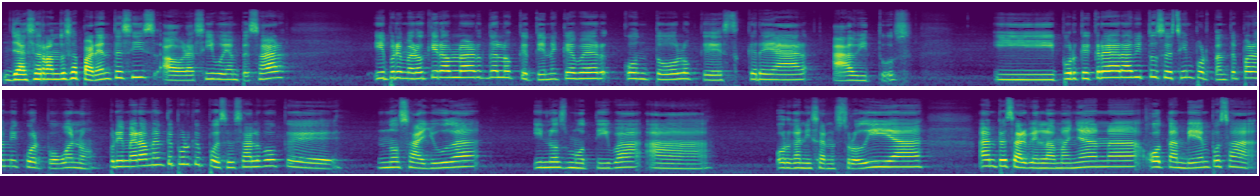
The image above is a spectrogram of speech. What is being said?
ya cerrando ese paréntesis, ahora sí voy a empezar. Y primero quiero hablar de lo que tiene que ver con todo lo que es crear hábitos. ¿Y por qué crear hábitos es importante para mi cuerpo? Bueno, primeramente porque pues es algo que nos ayuda y nos motiva a organizar nuestro día, a empezar bien la mañana o también pues a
